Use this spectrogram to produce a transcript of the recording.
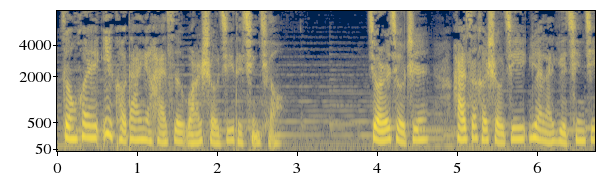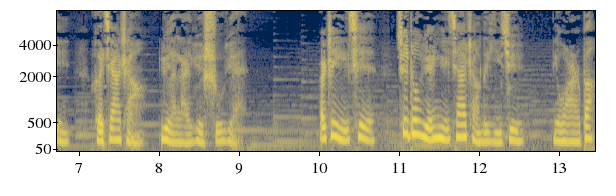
总会一口答应孩子玩手机的请求，久而久之，孩子和手机越来越亲近，和家长越来越疏远，而这一切却都源于家长的一句“你玩吧”。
